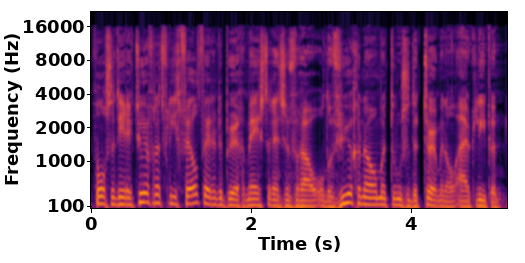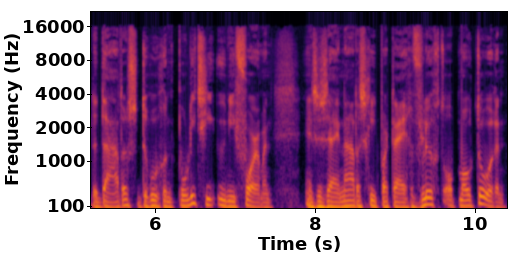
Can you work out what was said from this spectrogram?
Volgens de directeur van het vliegveld werden de burgemeester en zijn vrouw onder vuur genomen toen ze de terminal uitliepen. De daders droegen politieuniformen en ze zijn na de schietpartij gevlucht op motoren.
